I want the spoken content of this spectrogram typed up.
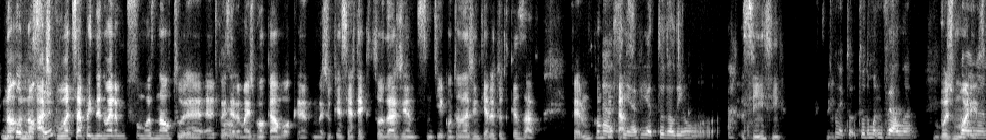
Não, não, acho que o WhatsApp ainda não era muito famoso na altura, a coisa ah. era mais boca a boca, mas o que é certo é que toda a gente se metia com toda a gente e era tudo casado. Era muito complicado. Ah, sim, havia tudo ali um. Ah, sim, sim. sim. toda uma novela. Boas memórias.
